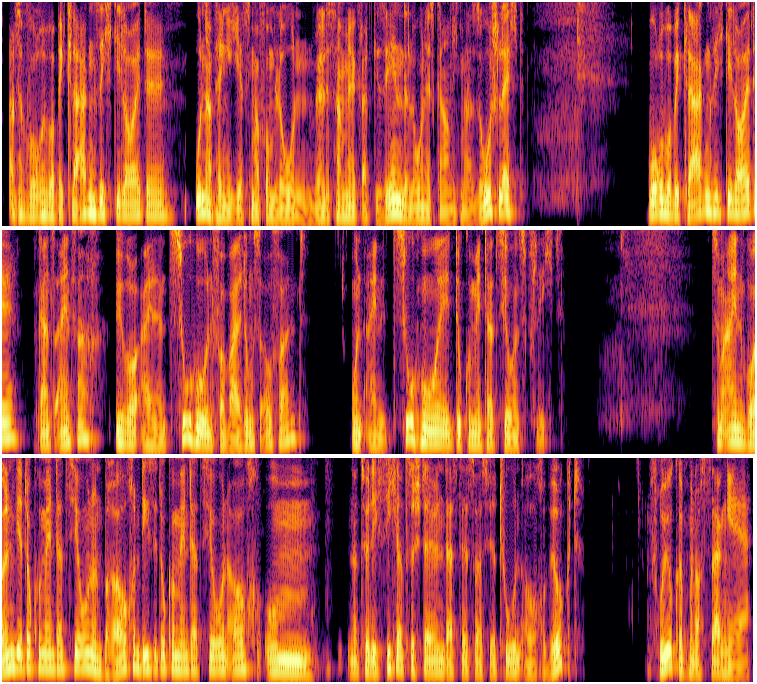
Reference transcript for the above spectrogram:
Also worüber beklagen sich die Leute? Unabhängig jetzt mal vom Lohn, weil das haben wir ja gerade gesehen, der Lohn ist gar nicht mal so schlecht. Worüber beklagen sich die Leute? Ganz einfach, über einen zu hohen Verwaltungsaufwand und eine zu hohe Dokumentationspflicht. Zum einen wollen wir Dokumentation und brauchen diese Dokumentation auch, um natürlich sicherzustellen, dass das, was wir tun, auch wirkt. Früher konnte man auch sagen, ja, yeah,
